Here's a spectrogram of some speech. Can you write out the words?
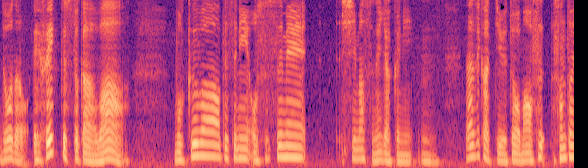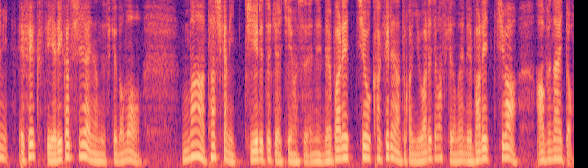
どうだろう。FX とかは僕は別におすすめしますね逆に。うん。なぜかっていうとまあ本当に FX ってやり方次第なんですけどもまあ確かに消える時は消えますね。レバレッジをかけるなとか言われてますけどね。レバレッジは危ないと。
